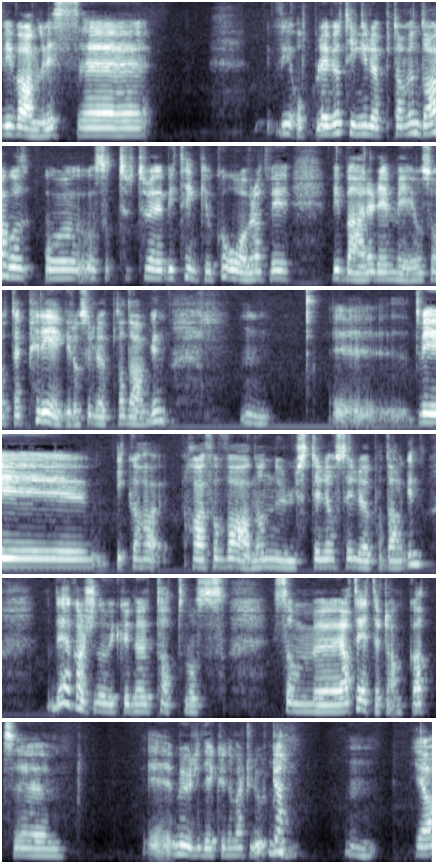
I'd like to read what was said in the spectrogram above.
vi vanligvis eh, Vi opplever jo ting i løpet av en dag, og, og, og så tror jeg vi tenker jo ikke over at vi, vi bærer det med oss, og at det preger oss i løpet av dagen. Mm. Eh, At vi ikke har for vane å nullstille oss i løpet av dagen. Det er kanskje noe vi kunne tatt med oss som, eh, ja, til ettertanke at eh, mulig det kunne vært lurt, ja. Mm. Ja,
